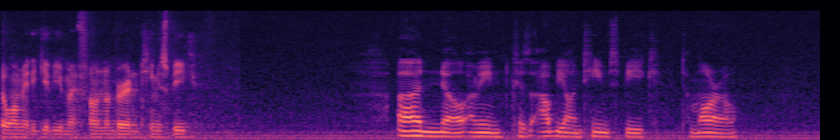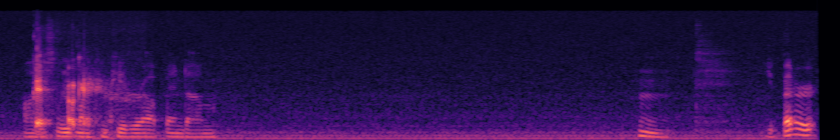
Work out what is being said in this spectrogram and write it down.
Still want me to give you my phone number and TeamSpeak? Uh, no, I mean, because I'll be on TeamSpeak tomorrow. I'll Okay, just leave my computer up and, um. Hmm. You better.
